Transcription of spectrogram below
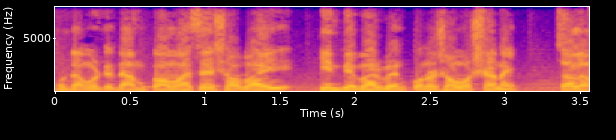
মোটামুটি দাম কম আছে সবাই কিনতে পারবেন কোনো সমস্যা নাই। চলো।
